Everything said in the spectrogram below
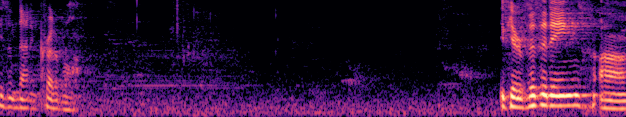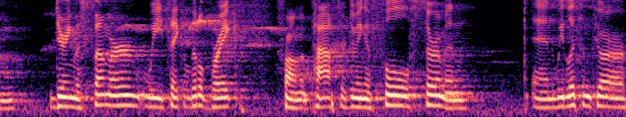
Isn't that incredible? If you're visiting um, during the summer, we take a little break from a pastor doing a full sermon, and we listen to our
